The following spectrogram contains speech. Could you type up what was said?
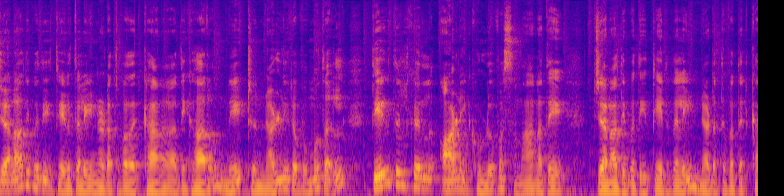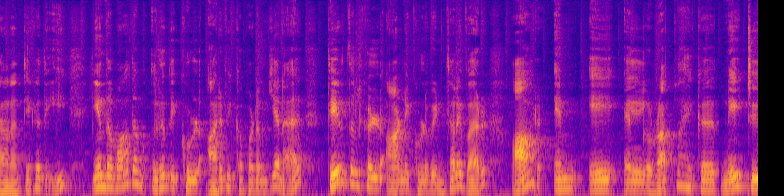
ஜனாதிபதி தேர்தலை நடத்துவதற்கான அதிகாரம் நேற்று நள்ளிரவு முதல் தேர்தல்கள் ஆணைக்குழு வசமானது. ஜனாதிபதி தேர்தலை நடத்துவதற்கான திகதி இந்த மாதம் இறுதிக்குள் அறிவிக்கப்படும் என தேர்தல்கள் ஆணைக்குழுவின் தலைவர் R M A L Rathnayake நேற்று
